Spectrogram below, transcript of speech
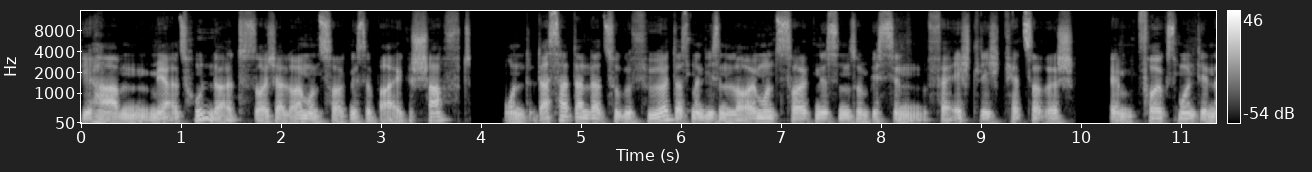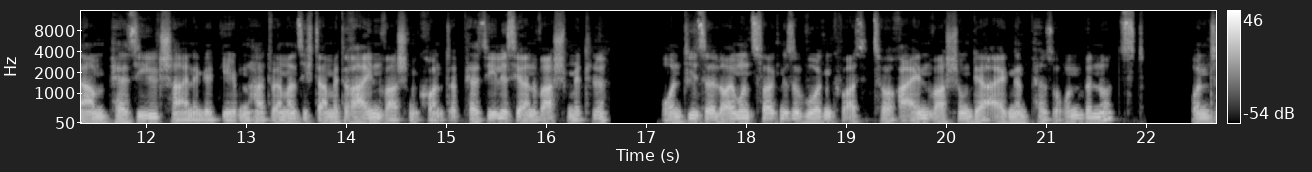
die haben mehr als 100 solcher Leumundszeugnisse beigeschafft. Und das hat dann dazu geführt, dass man diesen Leumundzeugnissen so ein bisschen verächtlich, ketzerisch im Volksmund den Namen Persilscheine gegeben hat, weil man sich damit reinwaschen konnte. Persil ist ja ein Waschmittel und diese Leumundszeugnisse wurden quasi zur Reinwaschung der eigenen Person benutzt. Und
